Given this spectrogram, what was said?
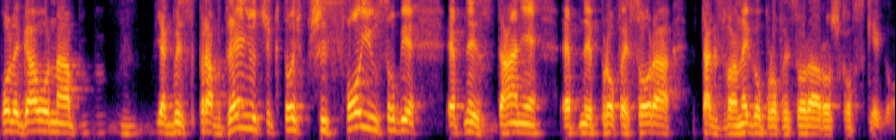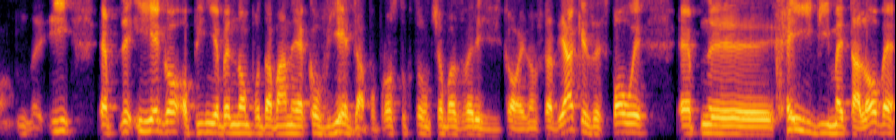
polegało na jakby sprawdzeniu, czy ktoś przyswoił sobie e, zdanie e, profesora, tak zwanego profesora Roszkowskiego. I, e, I jego opinie będą podawane jako wiedza, po prostu, którą trzeba zweryfikować. Na przykład, jakie zespoły heavy metalowe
